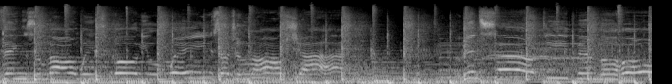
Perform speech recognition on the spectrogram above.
Things will always go your way, such a long shot. Been so deep in the hole.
